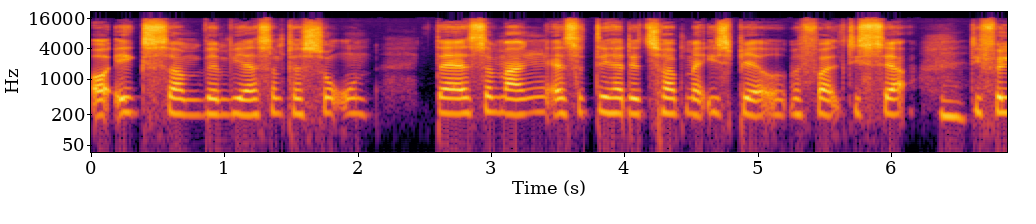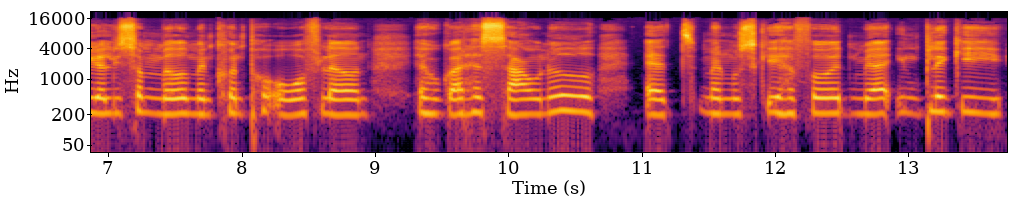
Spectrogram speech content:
og ikke som, hvem vi er som person. Der er så mange, altså det her det er toppen af isbjerget, hvad folk de ser. Mm. De følger ligesom med, men kun på overfladen. Jeg kunne godt have savnet, at man måske har fået et mere indblik i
